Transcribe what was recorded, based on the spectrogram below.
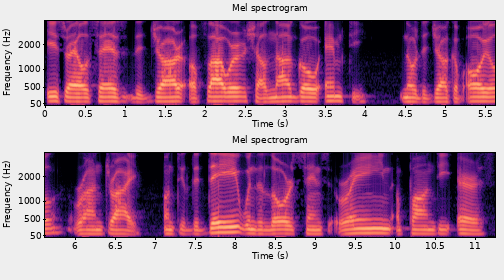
Israel, says, The jar of flour shall not go empty, nor the jug of oil run dry, until the day when the Lord sends rain upon the earth.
